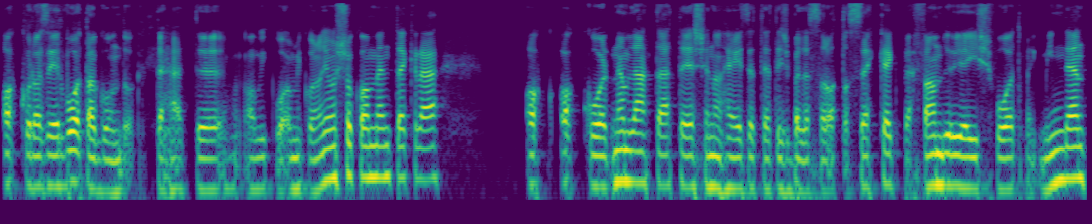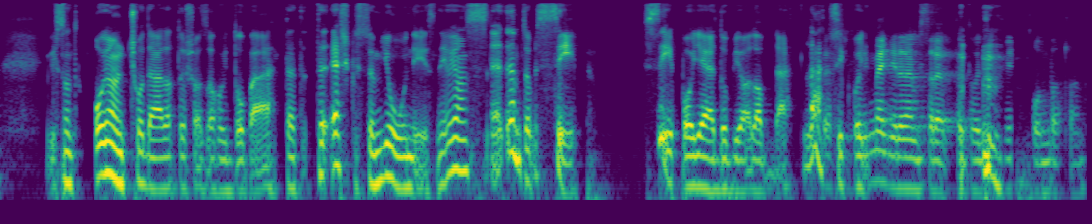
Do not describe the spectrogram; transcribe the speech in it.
akkor azért voltak gondok. Tehát uh, amikor, amikor nagyon sokan mentek rá, ak- akkor nem láttál teljesen a helyzetet, és beleszaladt a szekkekbe, fumble is volt, meg minden, viszont olyan csodálatos az, ahogy dobál. Tehát te esküszöm jó nézni, olyan, nem tudom, szép. Szép, hogy eldobja a labdát. Látszik, Tessék, hogy... Mennyire nem szeretted, hogy mi pontatlan.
